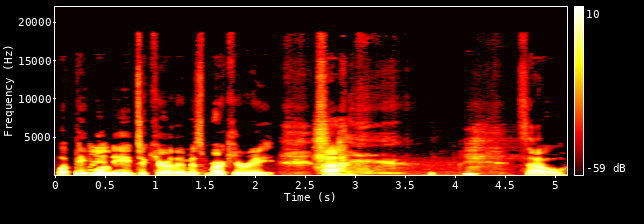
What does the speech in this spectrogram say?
What people mm. need to cure them is mercury. Uh, so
